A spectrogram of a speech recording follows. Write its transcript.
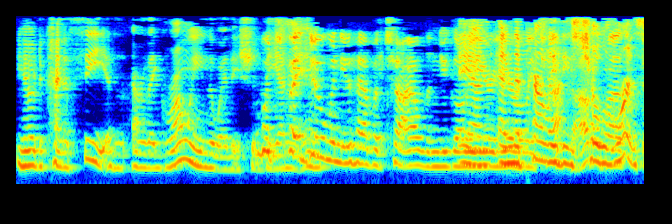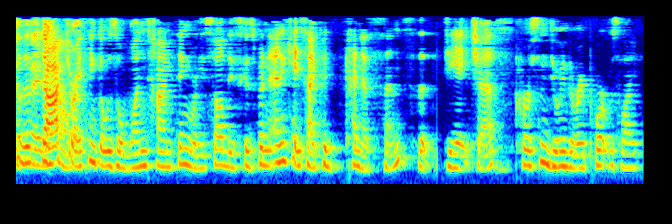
you know, to kind of see is, are they growing the way they should Which be. And- they and- do when you have a child and you go to and, your and apparently these children weren't. So this doctor, don't- I think it was a one-time thing where he saw these kids. But in any case, I could kind of sense that DHS person doing the report was like,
